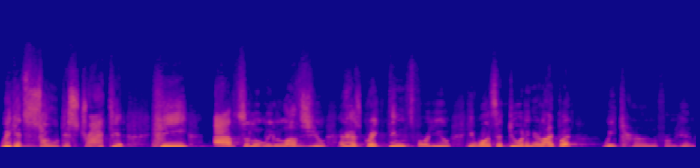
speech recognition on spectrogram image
We get so distracted. He absolutely loves you and has great things for you. He wants to do it in your life, but we turn from Him.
